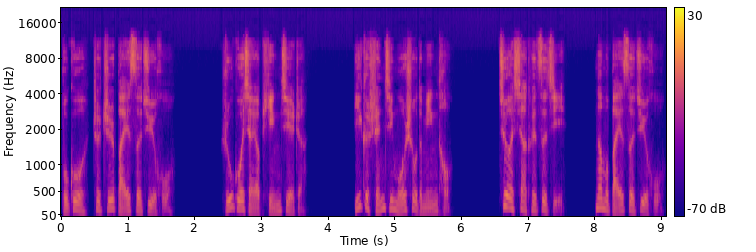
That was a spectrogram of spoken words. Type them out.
不过，这只白色巨虎，如果想要凭借着一个神级魔兽的名头就要吓退自己，那么白色巨虎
